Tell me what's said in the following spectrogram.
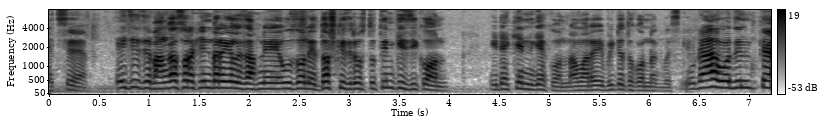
আচ্ছা এই যে যে বাঙ্গাচোরা কিনবার গেলে যে আপনি ওজনে দশ কেজির বস্তু তিন কেজি কন এটা কেন গে কন? আমার এই ভিডিও তো কন রাখবে ওটা ওদিনকে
